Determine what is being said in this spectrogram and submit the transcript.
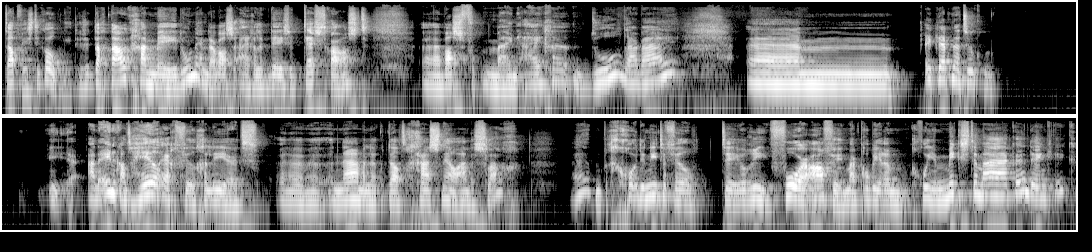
dat wist ik ook niet. Dus ik dacht, nou, ik ga meedoen. En daar was eigenlijk deze testgast, eh, was mijn eigen doel daarbij. Ehm, ik heb natuurlijk aan de ene kant heel erg veel geleerd. eh, namelijk dat ga snel aan de slag. Gooi er niet te veel theorie vooraf in, maar probeer een goede mix te maken, denk ik.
